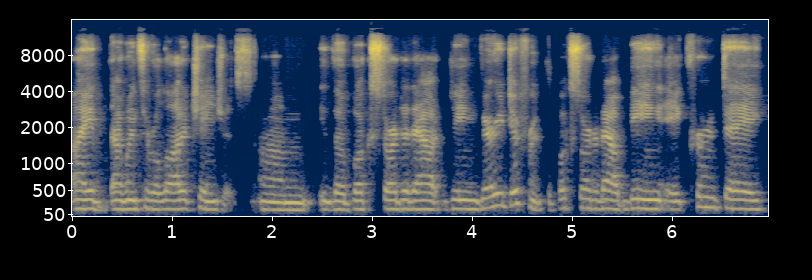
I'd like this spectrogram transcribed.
I, I went through a lot of changes. Um, the book started out being very different. The book started out being a current day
